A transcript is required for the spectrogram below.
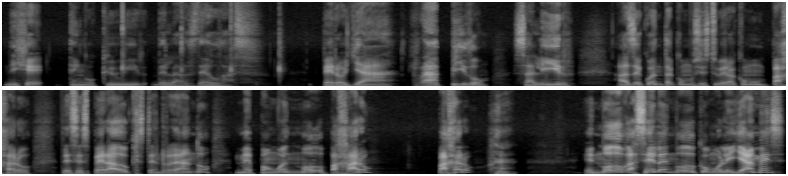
dije, tengo que huir de las deudas. Pero ya, rápido, salir. Haz de cuenta como si estuviera como un pájaro desesperado que está enredando. Me pongo en modo pájaro. Pájaro. en modo gacela, en modo como le llames,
